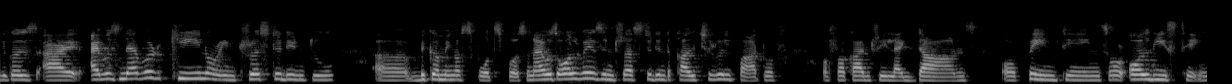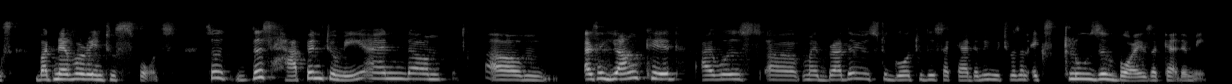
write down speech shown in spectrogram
because i i was never keen or interested into uh, becoming a sports person. I was always interested in the cultural part of, of a country, like dance or paintings or all these things, but never into sports. So this happened to me. And um, um, as a young kid, I was, uh, my brother used to go to this academy, which was an exclusive boys' academy.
